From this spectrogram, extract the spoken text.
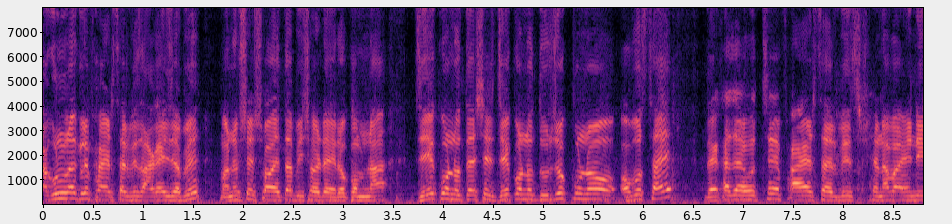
আগুন লাগলে ফায়ার সার্ভিস আগাই যাবে, মানুষের সহায়তা বিষয়টা এরকম না। যে কোনো দেশের যে কোনো দুর্যোগপূর্ণ অবস্থায় দেখা যায় হচ্ছে ফায়ার সার্ভিস, সেনাবাহিনী,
